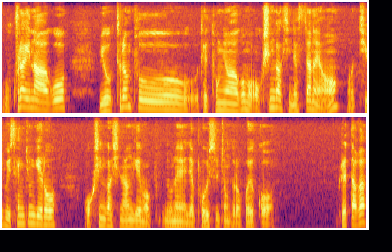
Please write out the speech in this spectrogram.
우크라이나하고 미국 트럼프 대통령하고 뭐 옥신각신 했잖아요. 뭐 TV 생중계로 옥신각신 한 게 뭐 눈에 이제 보였을 정도로 보였고, 그랬다가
